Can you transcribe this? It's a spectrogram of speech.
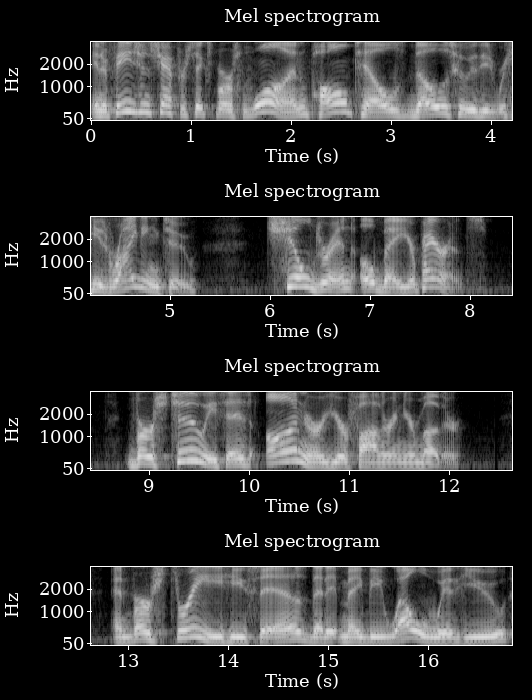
In Ephesians chapter 6, verse 1, Paul tells those who he's writing to, Children, obey your parents. Verse 2, he says, Honor your father and your mother. And verse 3, he says, That it may be well with you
